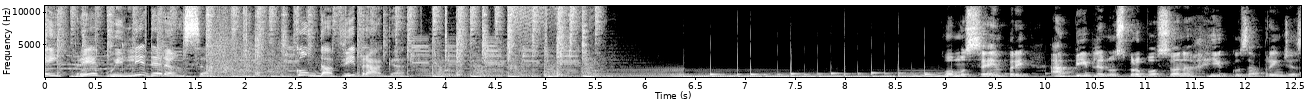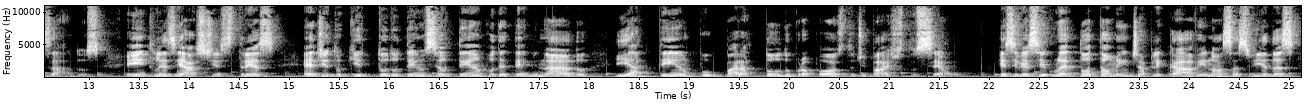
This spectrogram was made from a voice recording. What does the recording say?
Emprego e Liderança, com Davi Braga. Como sempre, a Bíblia nos proporciona ricos aprendizados. Em Eclesiastes 3, é dito que tudo tem o seu tempo determinado e há tempo para todo o propósito debaixo do céu. Esse versículo é totalmente aplicável em nossas vidas,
